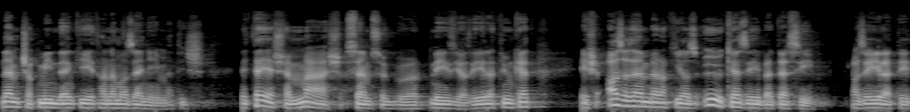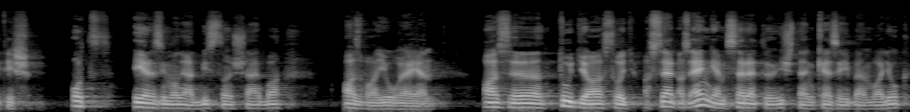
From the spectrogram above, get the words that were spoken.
Nem csak mindenkét, hanem az enyémet is egy teljesen más szemszögből nézi az életünket, és az az ember, aki az ő kezébe teszi az életét, és ott érzi magát biztonságba, az van jó helyen. Az uh, tudja azt, hogy a szer, az engem szerető Isten kezében vagyok,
